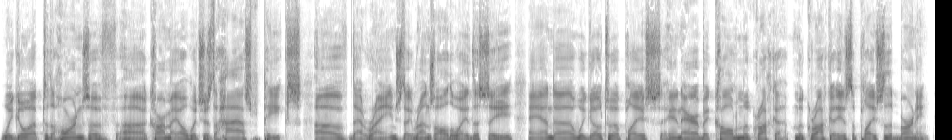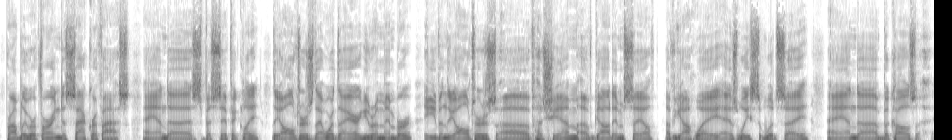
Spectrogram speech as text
we go up to the horns of uh, Carmel, which is the highest peaks of that range that runs all the way to the sea. And uh, we go to a place in Arabic called Mukraka. Mukraka is the place of the burning probably referring to sacrifice. And uh, specifically, the altars that were there, you remember, even the altars of Hashem, of God Himself, of Yahweh, as we would say. And uh, because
